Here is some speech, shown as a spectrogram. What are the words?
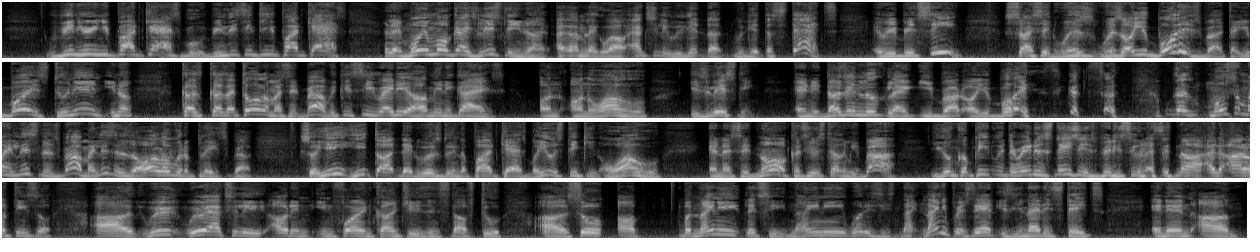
we've been hearing your podcast, boo. We've been listening to your podcast. And like more and more guys listening. I, I'm like, well, actually, we get the we get the stats, and we've been seeing. So I said, where's where's all you boys, bro? Tell you boys, tune in, you know, cause cause I told him, I said, bro, we can see right here how many guys on on Oahu is listening, and it doesn't look like you brought all your boys, cause, because most of my listeners, bro, my listeners are all over the place, bro. So he he thought that we was doing the podcast, but he was thinking Oahu. And I said, no, because he was telling me, bro, you to compete with the radio stations pretty soon. I said, no, I, I don't think so. Uh, we're, we're actually out in, in foreign countries and stuff too. Uh, so, uh, but 90, let's see, 90, what is this? 90% is United States. And then, um,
